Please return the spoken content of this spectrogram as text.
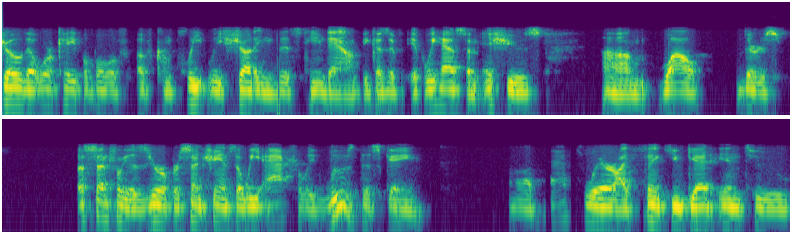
show that we're capable of, of completely shutting this team down. Because if, if we have some issues, um, while there's essentially a 0% chance that we actually lose this game, uh, that's where I think you get into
